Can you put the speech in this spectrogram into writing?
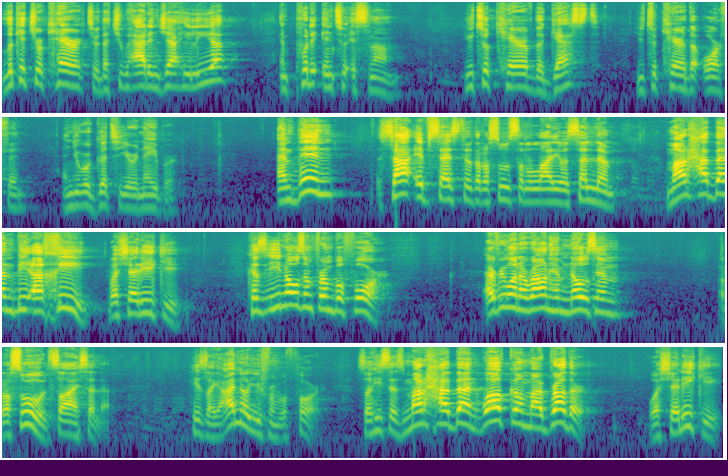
Look at your character that you had in Jahiliyyah and put it into Islam. You took care of the guest, you took care of the orphan, and you were good to your neighbor. And then Sa'ib says to the Rasul sallallahu alayhi Marhaban bi akhi wa shariki. Because he knows him from before. Everyone around him knows him, Rasul sallallahu He's like, I know you from before. So he says, Marhaban, welcome my brother, wa shariki,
